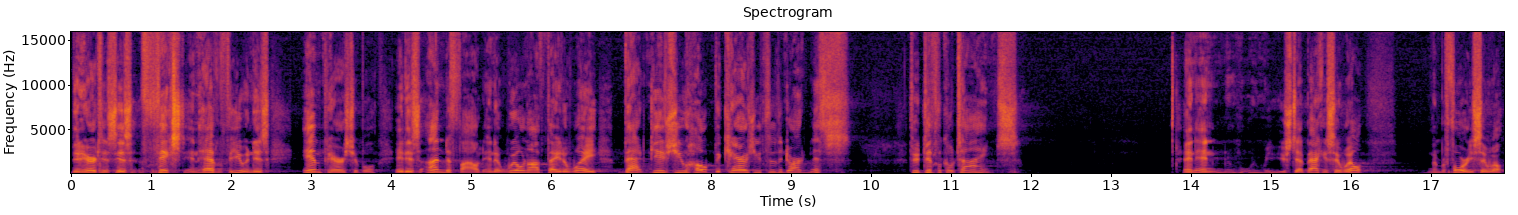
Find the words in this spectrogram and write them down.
The inheritance is fixed in heaven for you and is imperishable, it is undefiled, and it will not fade away. That gives you hope that carries you through the darkness, through difficult times. And, and you step back and you say, well, number four, you say, well,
